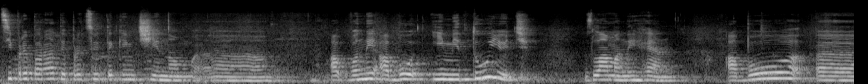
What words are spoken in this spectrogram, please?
Ці препарати працюють таким чином: е, вони або імітують зламаний ген, або е,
